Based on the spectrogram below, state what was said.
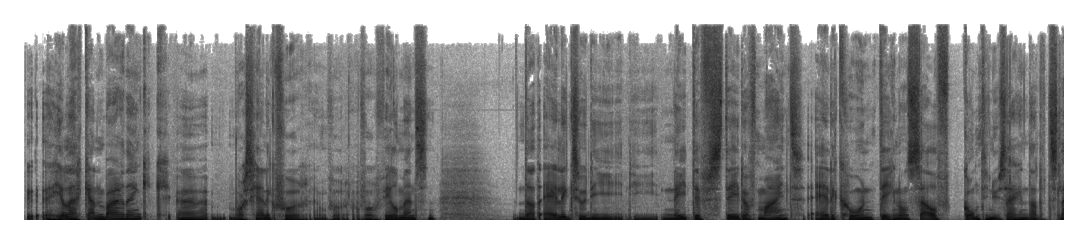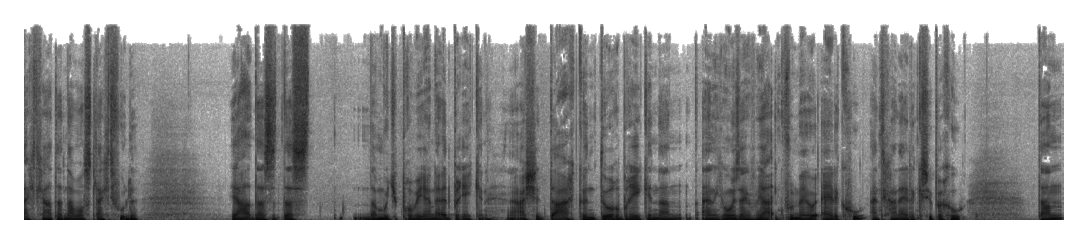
heel herkenbaar, denk ik, eh, waarschijnlijk voor, voor, voor veel mensen. Dat eigenlijk zo die, die native state of mind, eigenlijk gewoon tegen onszelf continu zeggen dat het slecht gaat en dat we ons slecht voelen. Ja, dat, is, dat, is, dat moet je proberen uitbreken. Hè. Als je daar kunt doorbreken dan, en gewoon zeggen van ja, ik voel mij eigenlijk goed en het gaat eigenlijk supergoed, dan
